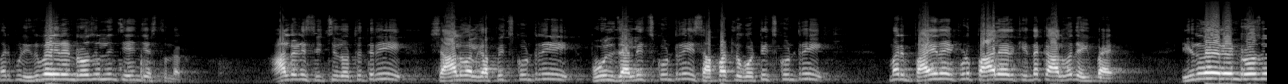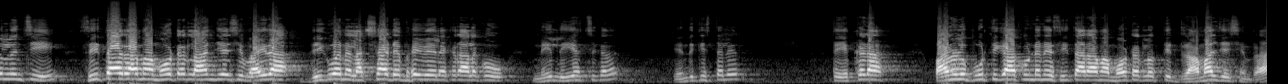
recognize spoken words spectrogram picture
మరి ఇప్పుడు ఇరవై రెండు రోజుల నుంచి ఏం చేస్తున్నారు? ఆల్రెడీ స్విచ్లు ఒత్తుతిరి శాలువలు కప్పించుకుంట్రి పూలు జల్లించుకుంట్రి సప్పట్లు కొట్టించుకుంట్రి. మరి పైన ఇప్పుడు పాలేరు కింద కాలువ దిగిపోయాయి ఇరవై రెండు రోజుల నుంచి సీతారామ మోటార్లు ఆన్ చేసి వైరా దిగువన లక్షా డెబ్బై వేల ఎకరాలకు నీళ్ళు ఇవ్వచ్చు కదా? ఎందుకు ఇస్తలేరు? అంటే ఎక్కడ పనులు పూర్తి కాకుండానే సీతారామ మోటార్లు వచ్చి డ్రామాలు చేసిండ్రా?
